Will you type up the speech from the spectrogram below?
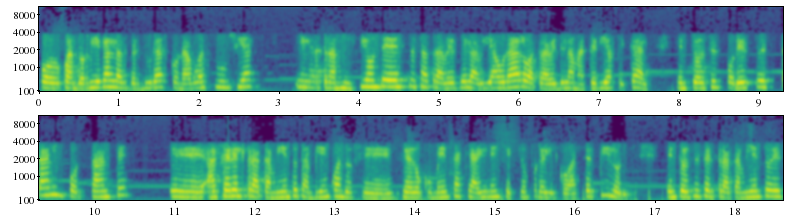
cuando riegan las verduras con aguas sucias y la transmisión de esto es a través de la vía oral o a través de la materia fecal. Entonces, por eso es tan importante eh, hacer el tratamiento también cuando se, se, documenta que hay una infección por el Helicobacter pylori. Entonces, el tratamiento es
